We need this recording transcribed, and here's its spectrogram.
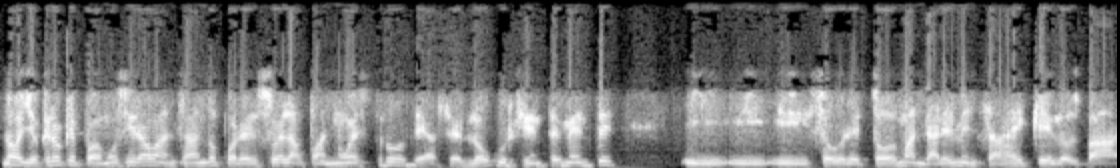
No, yo creo que podemos ir avanzando, por eso el afán nuestro de hacerlo urgentemente y, sobre todo mandar el mensaje que los va,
